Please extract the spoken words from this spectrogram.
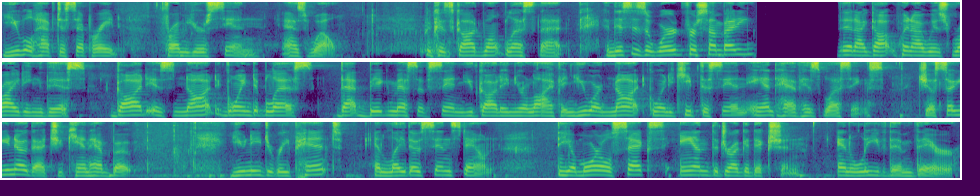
You will have to separate from your sin as well because God won't bless that. And this is a word for somebody that I got when I was writing this. God is not going to bless that big mess of sin you've got in your life, and you are not going to keep the sin and have His blessings. Just so you know that, you can't have both. You need to repent and lay those sins down the immoral sex, and the drug addiction, and leave them there.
